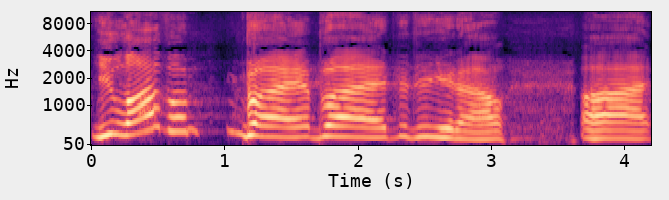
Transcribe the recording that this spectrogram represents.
you love them, but but you know, uh,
